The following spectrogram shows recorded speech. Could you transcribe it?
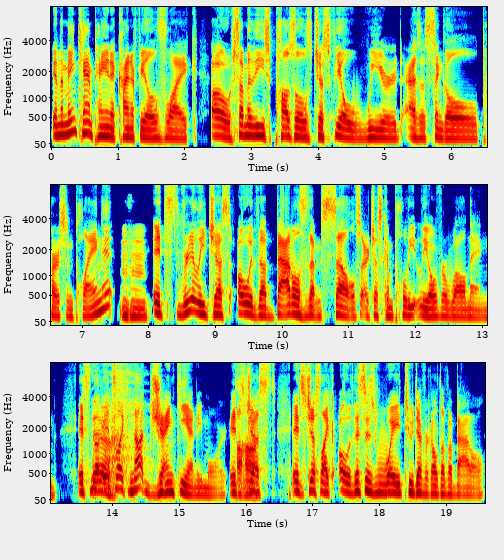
in the main campaign, it kind of feels like, oh, some of these puzzles just feel weird as a single person playing it. hmm it's really just oh the battles themselves are just completely overwhelming it's not it's like not janky anymore it's Uh-huh. just it's just like oh this is way too difficult of a battle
